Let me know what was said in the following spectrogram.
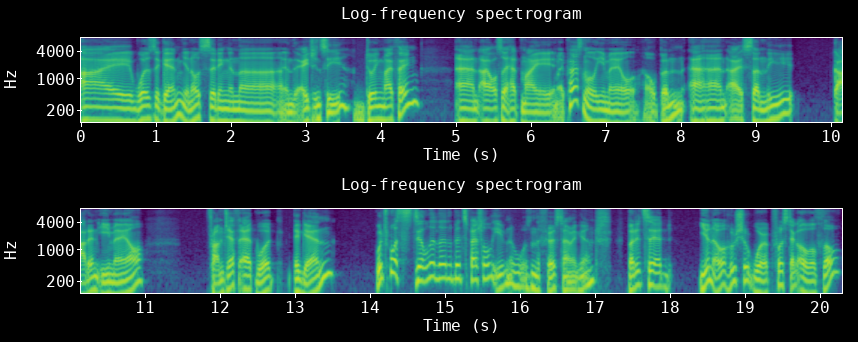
I was again, you know, sitting in the in the agency doing my thing. And I also had my my personal email open and I suddenly got an email from Jeff Atwood again, which was still a little bit special, even if it wasn't the first time again. But it said, you know, who should work for Stack Overflow?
